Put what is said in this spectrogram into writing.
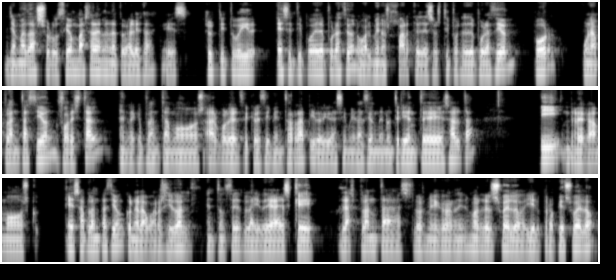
llamada solución basada en la naturaleza, que es sustituir ese tipo de depuración, o al menos parte de esos tipos de depuración, por una plantación forestal en la que plantamos árboles de crecimiento rápido y de asimilación de nutrientes alta y regamos esa plantación con el agua residual. Entonces la idea es que las plantas, los microorganismos del suelo y el propio suelo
